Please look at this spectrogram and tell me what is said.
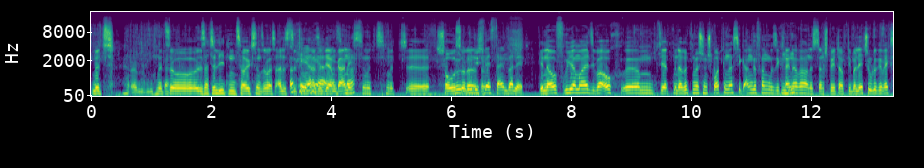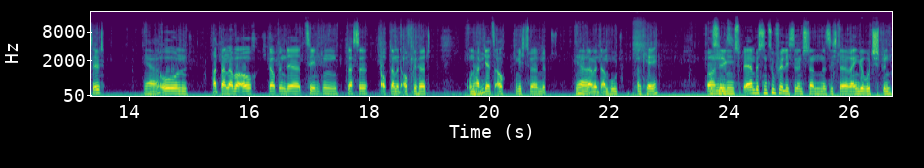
mit, ähm, mit so Satellitenzeugs und sowas alles zu Okay, tun. ja, Also ja, die haben alles gar nichts mit, mit äh, Shows Nur, oder nur die. Schwester im Ballett. Genau, früher mal. Sie war auch, ähm, sie hat mit der rhythmischen Sportgymnastik angefangen, wo sie Mhm. kleiner war und ist dann später auf die Ballettschule gewechselt. Ja. und hat dann aber auch, ich glaube in der 10. Klasse auch damit aufgehört und hat jetzt auch nichts mehr mit Mhm. Ja. damit am Hut. Okay. Und Deswegen eher ein bisschen zufällig so entstanden, dass ich da reingerutscht bin.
